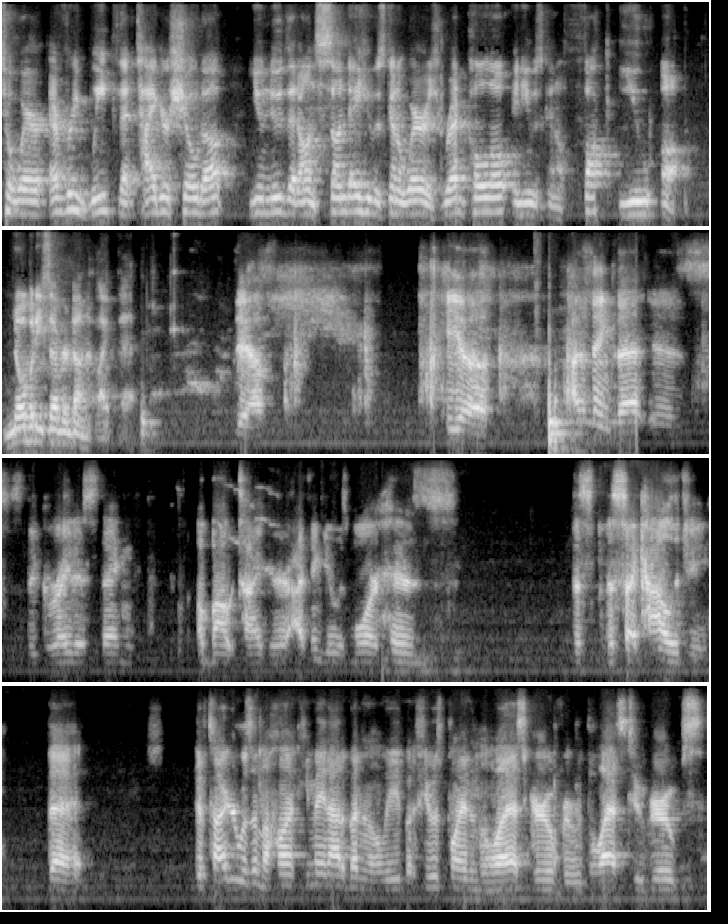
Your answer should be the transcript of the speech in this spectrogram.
to where every week that Tiger showed up, you knew that on Sunday he was going to wear his red polo and he was going to fuck you up. Nobody's ever done it like that. Yeah. He, uh, I think that is the greatest thing about Tiger. I think it was more his the, the psychology that if Tiger was in the hunt, he may not have been in the lead, but if he was playing in the last group or the last two groups,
